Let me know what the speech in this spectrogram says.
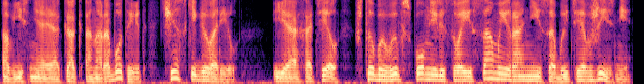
объясняя, как она работает, Чески говорил — я хотел, чтобы вы вспомнили свои самые ранние события в жизни.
